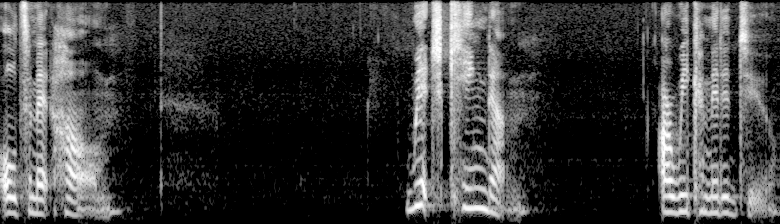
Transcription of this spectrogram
ultimate home. Which kingdom are we committed to?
